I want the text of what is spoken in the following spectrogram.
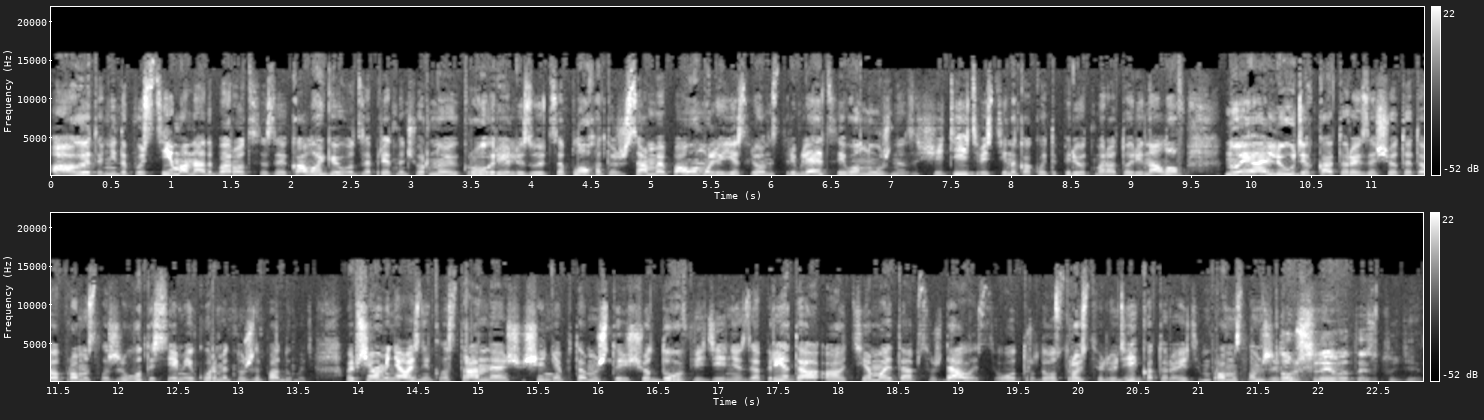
это недопустимо, надо бороться за экологию. Вот запрет на черную икру реализуется плохо. То же самое по омулю, если он истребляется, его нужно защитить, вести на какой-то период мораторий на лов. Но и о людях, которые за счет этого промысла живут и семьи кормят, нужно подумать. Вообще у меня возникло странное ощущение, потому что еще до введения запрета а, тема эта обсуждалась о трудоустройстве людей, которые этим промыслом жили. В том числе и в этой студии.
